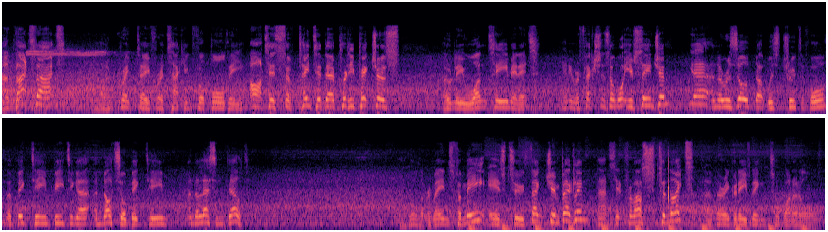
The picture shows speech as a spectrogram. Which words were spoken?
And that's that. Great day for attacking football. The artists have painted their pretty pictures. Only one team in it. Any reflections on what you've seen, Jim? Yeah, and a result that was true to form. A big team beating a, a not-so-big team, and a lesson dealt. And all that remains for me is to thank Jim Beglin. That's it from us tonight. A very good evening to one and all.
